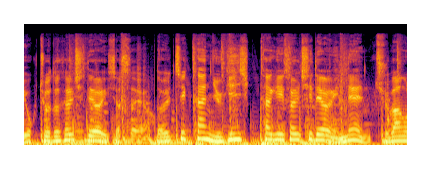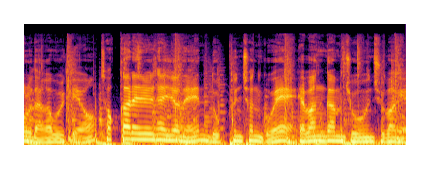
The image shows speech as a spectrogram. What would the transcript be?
욕조도 설치되어 있었어요. 널찍한 6인 식탁이 설치되어 있는 주방으로 나가볼게요. 석가래를 살려낸 높은 천고에 개방감 좋은 주방에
